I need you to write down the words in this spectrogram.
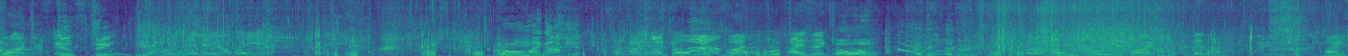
One, two, three. Oh my gosh. Let go of my foot, Isaac. Oh, I do, I do. Nice.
